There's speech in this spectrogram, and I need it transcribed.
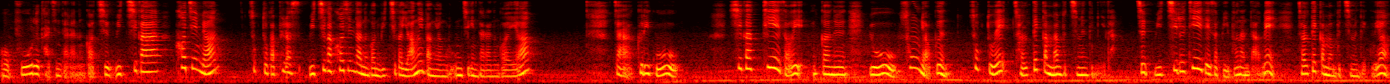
어, 부호를 가진다라는 것, 즉 위치가 커지면 속도가 플러스, 위치가 커진다는 건 위치가 양의 방향으로 움직인다라는 거예요. 자, 그리고 시각 t에서의 그러니까는 요 속력은 속도에 절대값만 붙이면 됩니다. 즉 위치를 t에 대해서 미분한 다음에 절대값만 붙이면 되고요.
